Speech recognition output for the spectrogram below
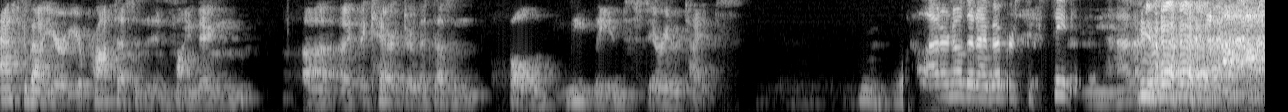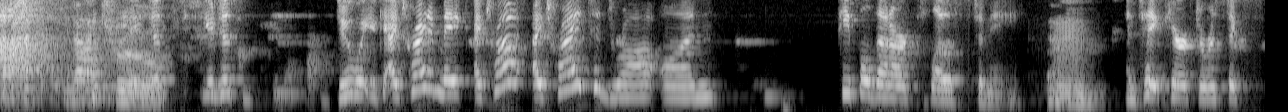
ask about your, your process in, in finding uh, a, a character that doesn't fall neatly into stereotypes. Well, I don't know that I've ever succeeded in that. Not true. you just you just do what you can. I try to make I try I try to draw on people that are close to me Mm. and take characteristics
